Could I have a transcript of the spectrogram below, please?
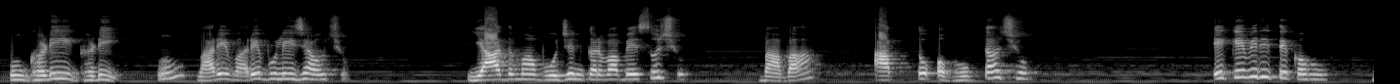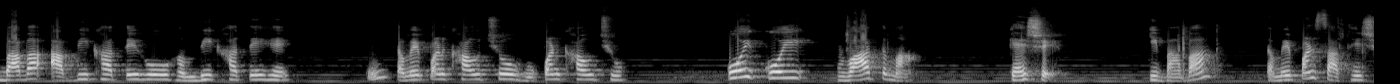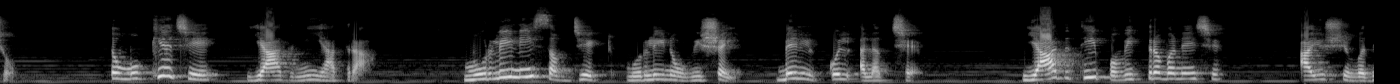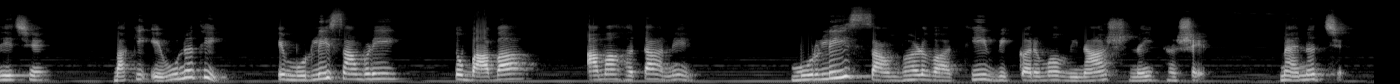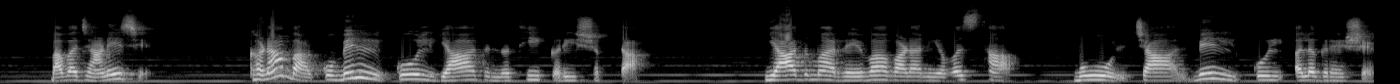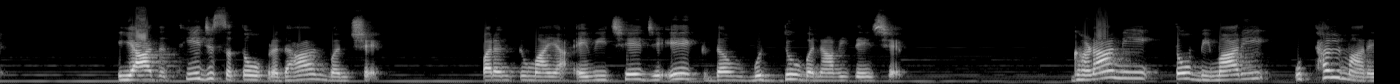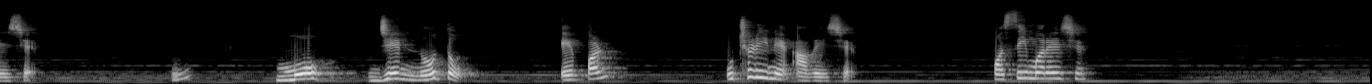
હું ઘડી ઘડી હું વારે વારે ભૂલી જાઉં છું. યાદમાં ભોજન કરવા બેસું છું. બાબા, આપ તો અભોગતા છો. એ કેવી રીતે કહું? બાબા, આપ ભી ખાતે હો, હમ ભી ખાતે હે. તમે પણ ખાવ છો, હું પણ ખાઉં છું. કોઈ કોઈ વાતમાં કહેશે કે, બાબા, તમે પણ સાથે છો. તો મુખ્ય છે યાદની યાત્રા. મુરલીની સબ્જેક્ટ મુરલીનો વિષય બિલકુલ અલગ છે. યાદથી પવિત્ર બને છે, આયુષ્ય વધે છે. બાકી એવું નથી કે મુરલી સાંભળી તો બાબા આમાં હતા ને. મુરલી સાંભળવાથી વિકર્મ વિનાશ નહીં થશે. મહેનત છે. બાબા જાણે છે. ઘણા બાળકો બિલકુલ યાદ નથી કરી શકતા. યાદમાં રહેવા વાળાની અવસ્થા બોલ, ચાલ બિલકુલ અલગ રહેશે. યાદથી જ સતો પ્રધાન બનશે. પરંતુ માયા એવી છે જે એકદમ બુદ્ધુ બનાવી દે છે. ઘણાની તો બીમારી ઉથલ મારે છે? મોહ જે નહોતો એ પણ ઉછળીને આવે છે. ફસી મરે છે.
